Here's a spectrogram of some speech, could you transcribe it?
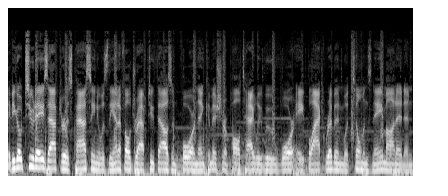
If you go two days after his passing, it was the NFL Draft 2004, and then Commissioner Paul Tagliabue wore a black ribbon with Tillman's name on it and,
